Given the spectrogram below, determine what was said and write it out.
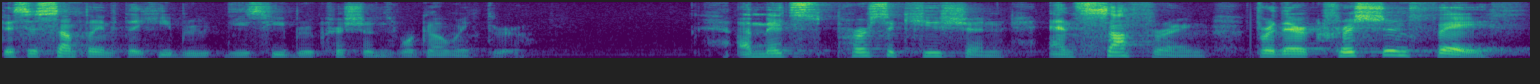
This is something that the Hebrew, these Hebrew Christians were going through amidst persecution and suffering for their Christian faith,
